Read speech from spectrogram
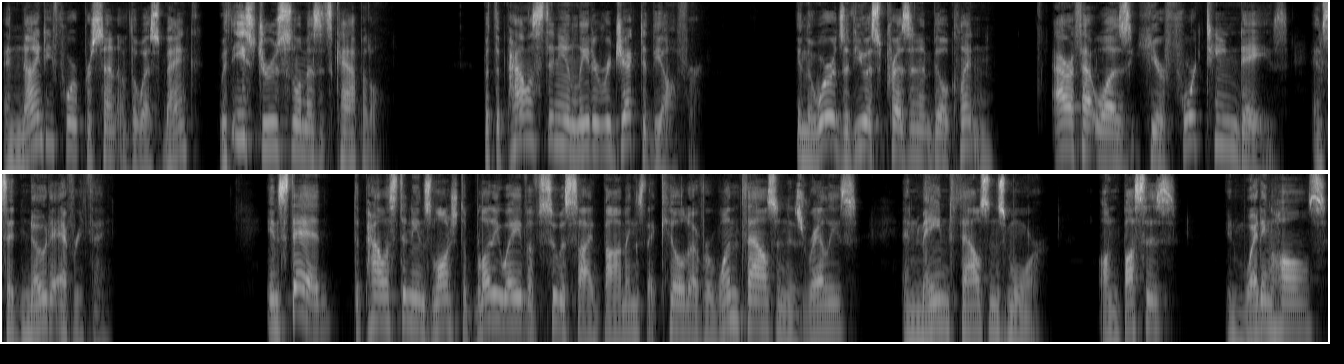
and 94% of the West Bank, with East Jerusalem as its capital. But the Palestinian leader rejected the offer. In the words of U.S. President Bill Clinton, Arafat was here 14 days and said no to everything. Instead, the Palestinians launched a bloody wave of suicide bombings that killed over 1,000 Israelis and maimed thousands more on buses, in wedding halls,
